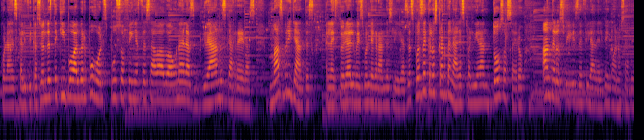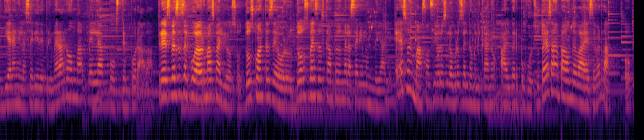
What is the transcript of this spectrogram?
Con la descalificación de este equipo, Albert Pujols puso fin este sábado a una de las grandes carreras más brillantes en la historia del béisbol de grandes ligas, después de que los Cardenales perdieran 2 a 0 ante los Phillies de Filadelfia y bueno, se rindieran en la serie de primera ronda de la postemporada. Tres veces el jugador más valioso, dos guantes de oro, dos veces campeón de la serie mundial. Eso y más han sido los logros del dominicano Albert Pujols. Ustedes saben para dónde va ese, ¿verdad? Ok.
